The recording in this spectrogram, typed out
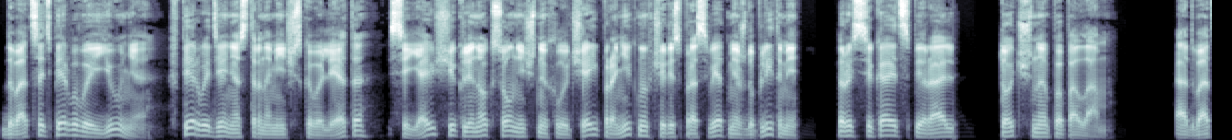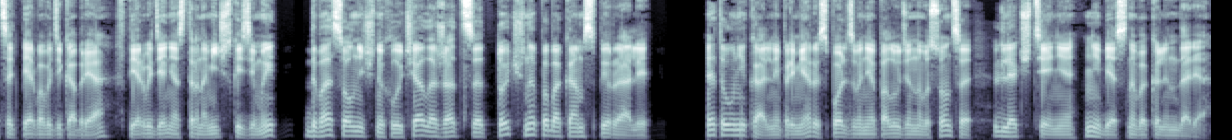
21 июня, в первый день астрономического лета, сияющий клинок солнечных лучей, проникнув через просвет между плитами, рассекает спираль точно пополам. А 21 декабря, в первый день астрономической зимы, два солнечных луча ложатся точно по бокам спирали. Это уникальный пример использования полуденного солнца для чтения небесного календаря.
